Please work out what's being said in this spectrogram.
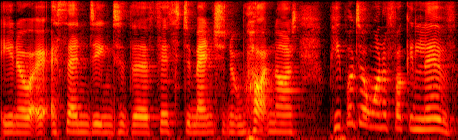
you know, ascending to the fifth dimension and whatnot, people don't want to fucking live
